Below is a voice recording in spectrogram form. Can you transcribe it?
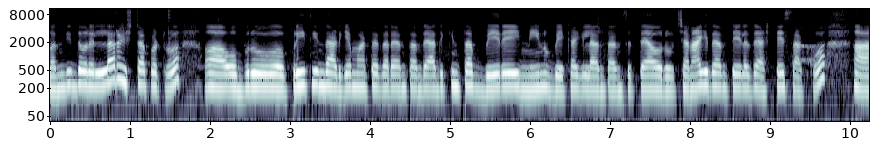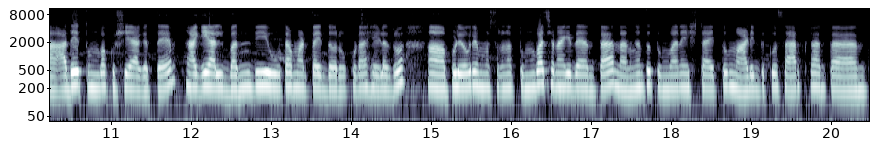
ಬಂದಿದ್ದವರೆಲ್ಲರೂ ಇಷ್ಟಪಟ್ಟರು ಒಬ್ಬರು ಪ್ರೀತಿಯಿಂದ ಅಡುಗೆ ಮಾಡ್ತಾ ಇದ್ದಾರೆ ಅಂತಂದರೆ ಅದಕ್ಕಿಂತ ಬೇರೆ ಇನ್ನೇನು ಬೇಕಾಗಿಲ್ಲ ಅಂತ ಅನಿಸುತ್ತೆ. ಅವರು ಚೆನ್ನಾಗಿದೆ ಅಂತ ಹೇಳಿದ್ರೆ ಅಷ್ಟೇ ಸಾಕು. ಅದೇ ತುಂಬ ಖುಷಿ ಆಗುತ್ತೆ. ಹಾಗೆ ಅಲ್ಲಿ ಬಂದು ಊಟ ಮಾಡ್ತಾ ಇದ್ದವರು ಕೂಡ ಹೇಳಿದ್ರು ಪುಳಿಯೋಗರೆ ಮೊಸರನ್ನ ತುಂಬ ಚೆನ್ನಾಗಿದೆ ಅಂತ. ನನಗಂತೂ ತುಂಬಾ ಇಷ್ಟ ಆಯಿತು. ಮಾಡಿದ್ದಕ್ಕೂ ಸಾರ್ಥಕ ಅಂತ ಅಂತ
